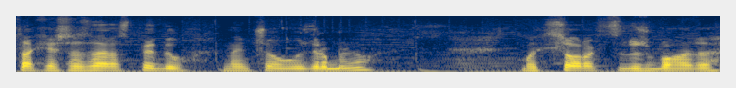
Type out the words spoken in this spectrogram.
Так, я ще зараз прийду, менше вагу зроблю. Бо 40 це дуже багато.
